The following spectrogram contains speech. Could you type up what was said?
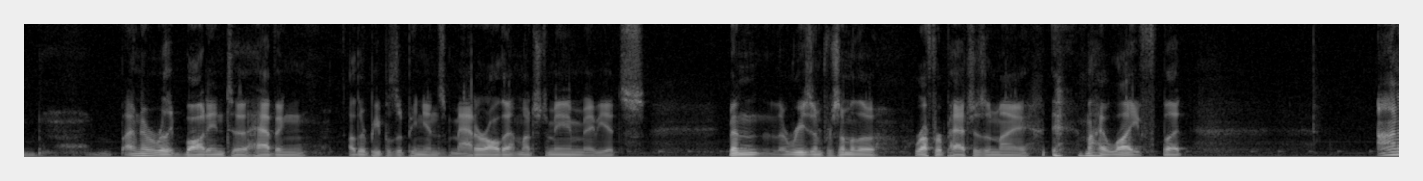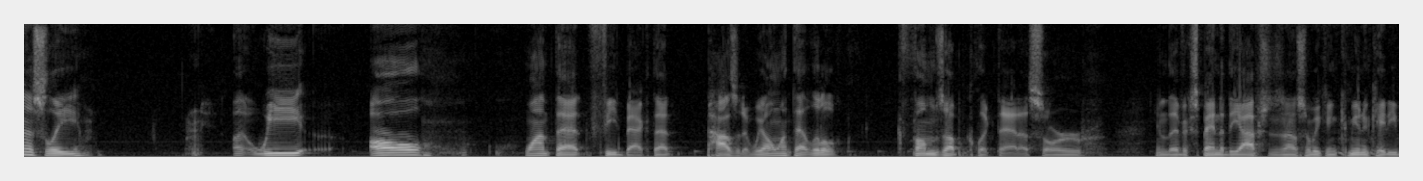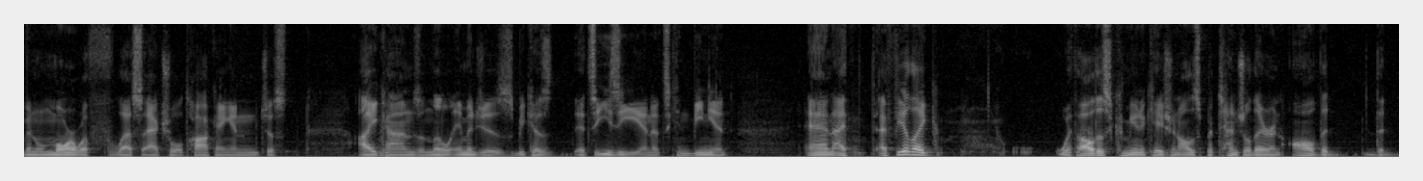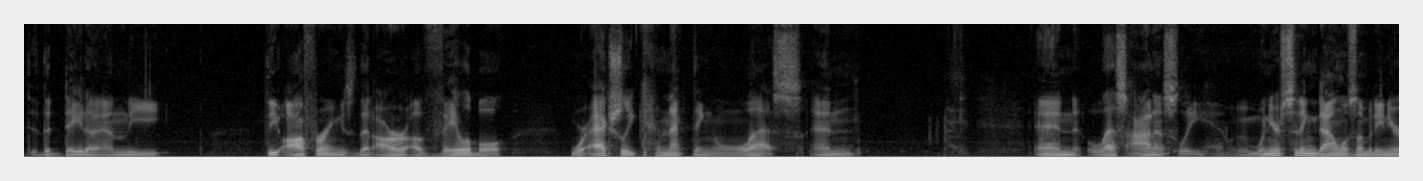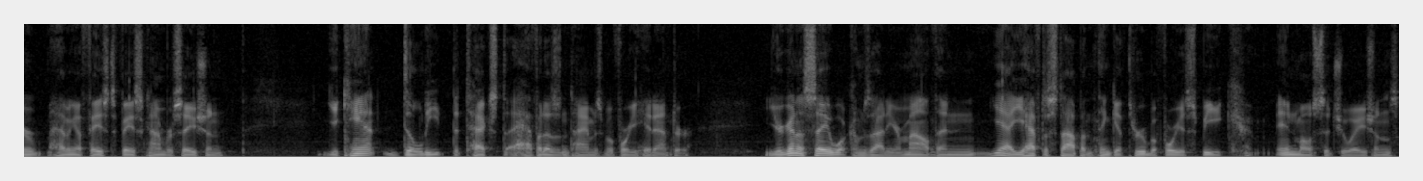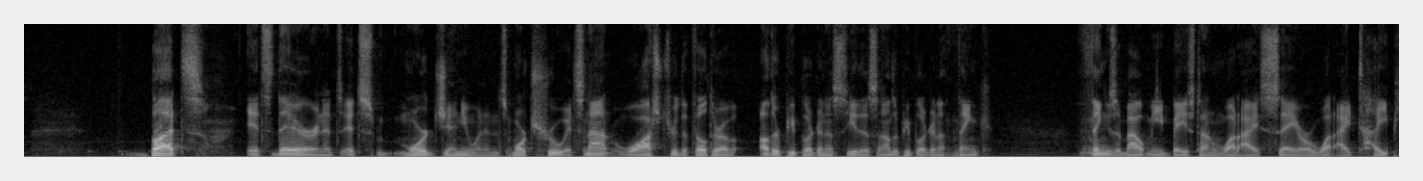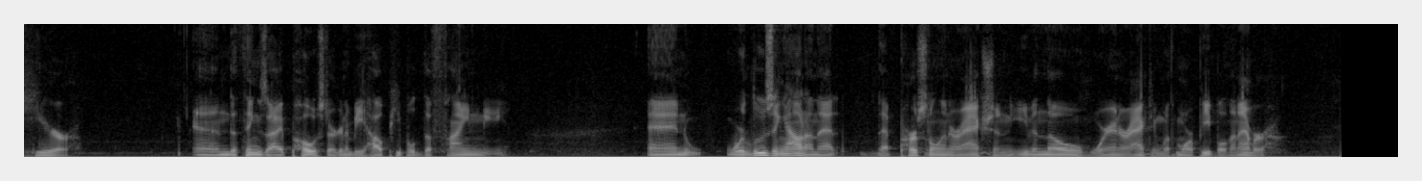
I've never really bought into having other people's opinions matter all that much to me. Maybe it's been the reason for some of the rougher patches in my my life, but honestly, uh, we all want that feedback, that positive. We all want that little thumbs up clicked at us, or you know, they've expanded the options now, so we can communicate even more with less actual talking and just icons and little images because it's easy and it's convenient. And I I feel like with all this communication, all this potential there, and all the the the data and the the offerings that are available, we're actually connecting less and and less honestly. When you're sitting down with somebody and you're having a face to face conversation, you can't delete the text a half a dozen times before you hit enter. You're going to say what comes out of your mouth, and yeah, you have to stop and think it through before you speak in most situations. But it's there and it's it's more genuine and it's more true. It's not washed through the filter of other people are going to see this and other people are going to think things about me based on what I say or what I type here. And the things I post are going to be how people define me and we're losing out on that that personal interaction even though we're interacting with more people than ever.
